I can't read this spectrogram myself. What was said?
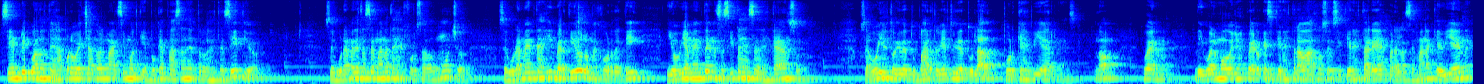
siempre y cuando estés aprovechando al máximo el tiempo que pasas dentro de este sitio. Seguramente esta semana te has esforzado mucho, seguramente has invertido lo mejor de ti y obviamente necesitas ese descanso. O sea, hoy estoy de tu parte, hoy estoy de tu lado porque es viernes, ¿no? Bueno, De igual modo yo espero que si tienes trabajos, si tienes tareas para la semana que viene,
